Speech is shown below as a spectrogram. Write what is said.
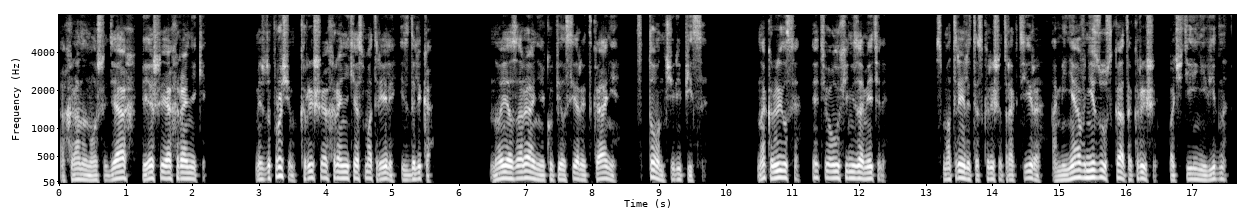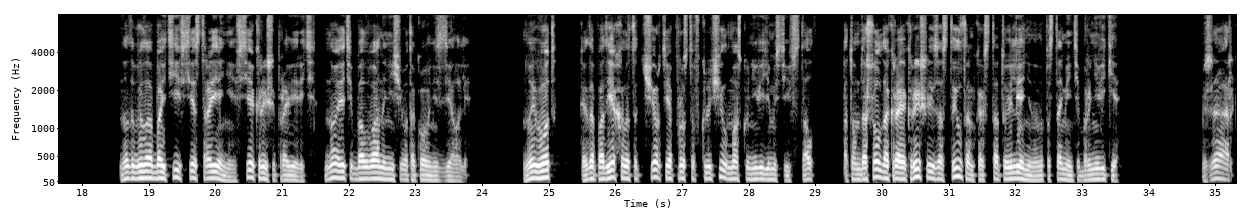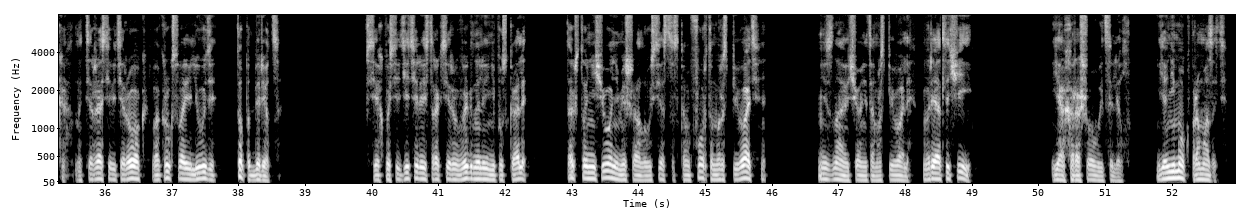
Охрана на лошадях, пешие охранники. Между прочим, крыши охранники осмотрели издалека. Но я заранее купил серой ткани, в тон черепицы. Накрылся, эти олухи не заметили. Смотрели-то с крыши трактира, а меня внизу ската крыши почти и не видно. Надо было обойти все строения, все крыши проверить, но эти болваны ничего такого не сделали. Ну и вот, когда подъехал этот черт, я просто включил маску невидимости и встал. Потом дошел до края крыши и застыл там, как статуя Ленина на постаменте броневике. Жарко, на террасе ветерок, вокруг свои люди, кто подберется? Всех посетителей из трактира выгнали и не пускали, так что ничего не мешало усесться с комфортом и распевать. Не знаю, что они там распевали. Вряд ли чьи. Я хорошо выцелил. Я не мог промазать.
